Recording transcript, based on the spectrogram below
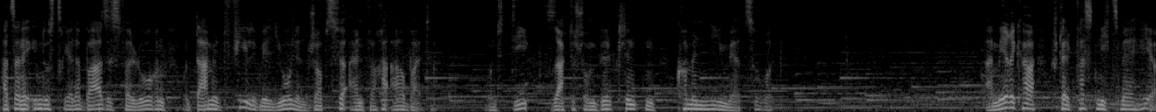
hat seine industrielle Basis verloren und damit viele Millionen Jobs für einfache Arbeiter. Und die, sagte schon Bill Clinton, kommen nie mehr zurück. Amerika stellt fast nichts mehr her.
